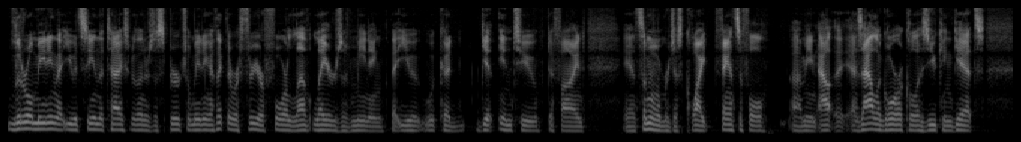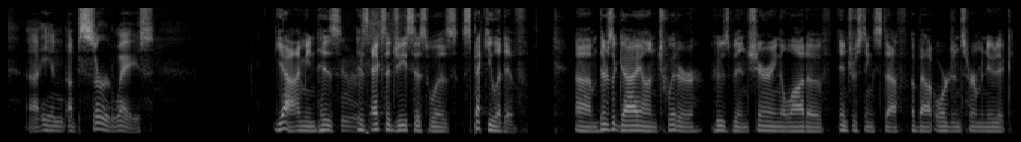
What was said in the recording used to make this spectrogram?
literal meaning that you would see in the text, but then there's a spiritual meaning. I think there were three or four layers of meaning that you could get into to find. and some of them are just quite fanciful. I mean, al- as allegorical as you can get uh, in absurd ways. Yeah, I mean his his exegesis was speculative. Um, there's a guy on Twitter who's been sharing a lot of interesting stuff about Origen's hermeneutic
